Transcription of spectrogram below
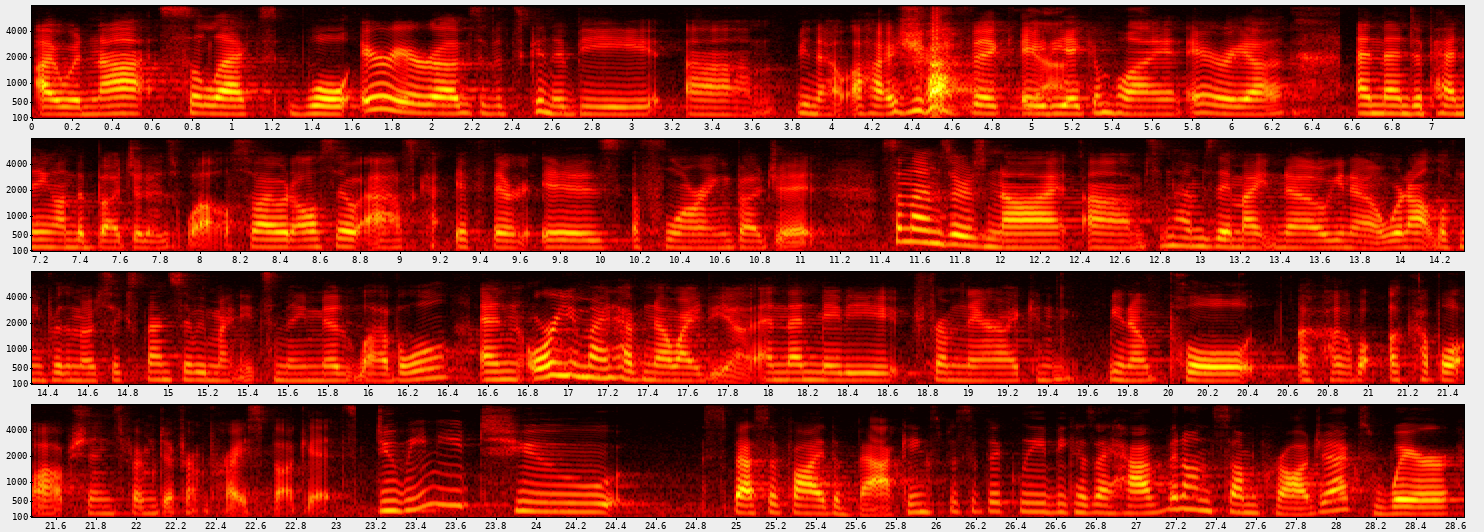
I would not select wool area rugs if it's going to be, um, you know, a high traffic ADA yeah. compliant area, and then depending on the budget as well. So I would also ask if there is a flooring budget. Sometimes there's not. Um, sometimes they might know, you know, we're not looking for the most expensive. We might need something mid-level, and or you might have no idea. And then maybe from there I can, you know, pull a couple a couple options from different price buckets. Do we need to specify the backing specifically? Because I have been on some projects where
